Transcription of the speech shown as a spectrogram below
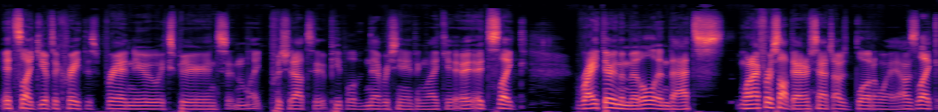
It's like you have to create this brand new experience and like push it out to people who've never seen anything like. It- It's like right there in the middle. And that's when I first saw Bandersnatch, I was blown away. I was like,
